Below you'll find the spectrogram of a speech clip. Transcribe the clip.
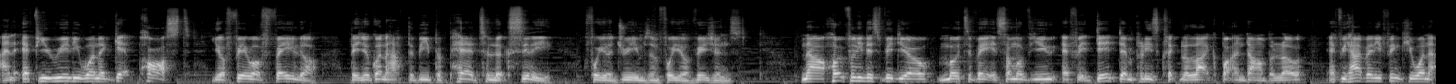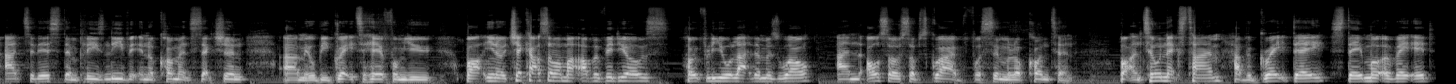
And if you really want to get past your fear of failure, then you're going to have to be prepared to look silly for your dreams and for your visions. Now, hopefully this video motivated some of you. If it did, then please click the like button down below. If you have anything you want to add to this, then please leave it in the comments section. Um, it will be great to hear from you. But, you know, check out some of my other videos. Hopefully you'll like them as well and also subscribe for similar content. But until next time, have a great day, stay motivated,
